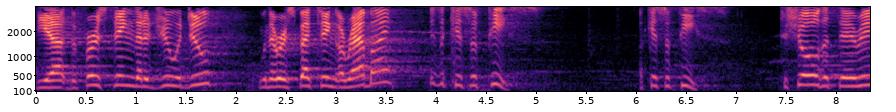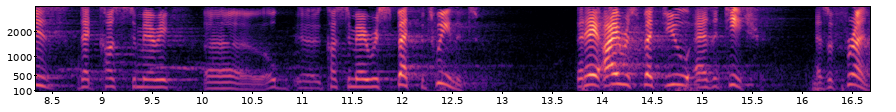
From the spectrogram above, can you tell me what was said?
the, uh, the first thing that a Jew would do when they're respecting a rabbi is a kiss of peace. A kiss of peace. To show that there is that customary, uh, uh, customary respect between the two. That, hey, I respect you as a teacher, as a friend.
